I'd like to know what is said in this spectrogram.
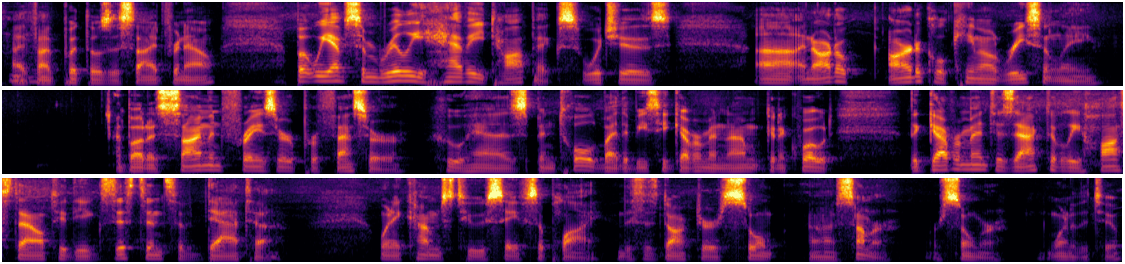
Mm-hmm. I've, I've put those aside for now. But we have some really heavy topics, which is uh, an article article came out recently about a Simon Fraser professor who has been told by the BC government, and I'm going to quote, the government is actively hostile to the existence of data when it comes to safe supply. This is Dr. So, uh, Summer or Somer, one of the two.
